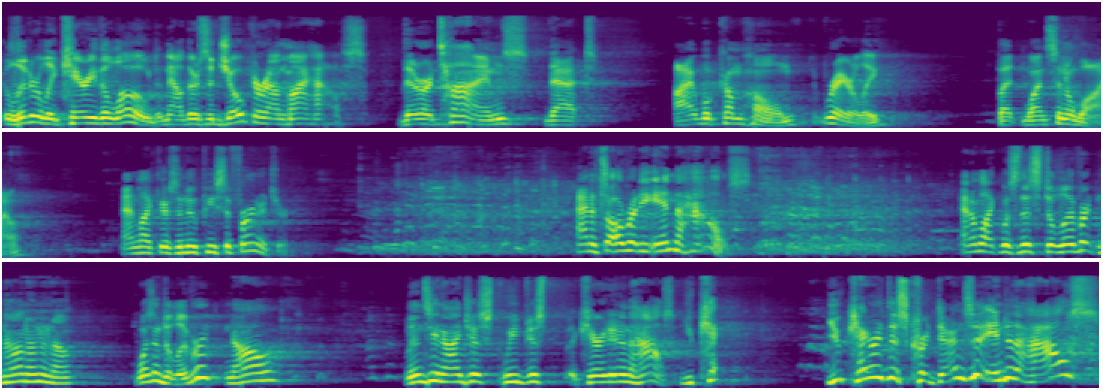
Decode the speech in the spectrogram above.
literally carry the load. Now, there's a joke around my house. There are times that I will come home, rarely, but once in a while, and like there's a new piece of furniture. And it's already in the house. And I'm like, was this delivered? No, no, no, no. Wasn't delivered? No. Lindsay and I just, we just carried it in the house. You can't, you carried this credenza into the house?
